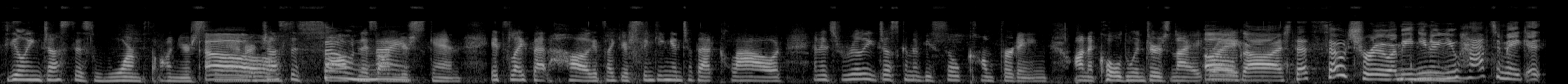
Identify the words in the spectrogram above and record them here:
feeling just this warmth on your skin Oh, or just this so softness on your skin it's like that hug it's like you're sinking into that cloud and it's really just going to be so comforting on a cold winter's night oh, right Oh gosh, that's so true. I mean, you know, you mm-hmm. have to make it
